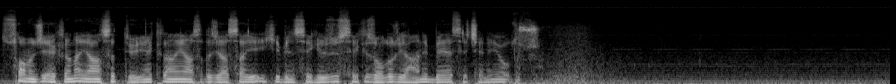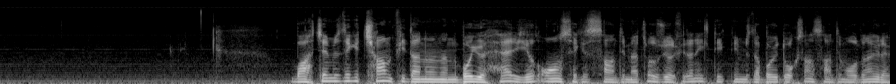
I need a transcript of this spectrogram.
Sonucu ekrana yansıt diyor. Ekrana yansıtacağı sayı 2808 olur. Yani B seçeneği olur. Bahçemizdeki çam fidanının boyu her yıl 18 santimetre uzuyor. Fidan ilk diktiğimizde boyu 90 santim olduğuna göre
